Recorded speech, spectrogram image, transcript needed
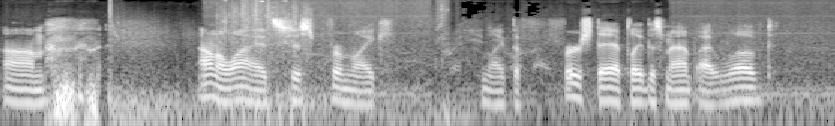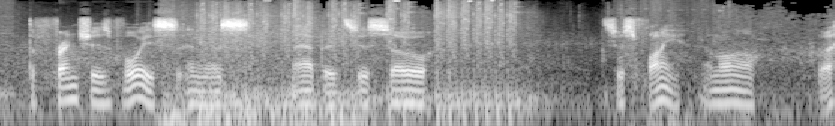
Um, I don't know why. It's just from like, from like the first day I played this map, I loved the French's voice in this map. It's just so, it's just funny. I don't know, but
